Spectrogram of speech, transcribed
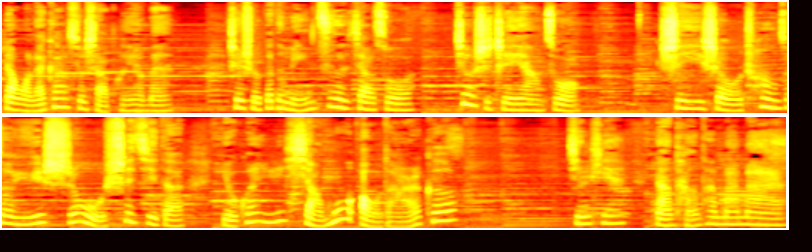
让我来告诉小朋友们，这首歌的名字叫做《就是这样做》，是一首创作于十五世纪的有关于小木偶的儿歌。今天让糖糖妈妈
